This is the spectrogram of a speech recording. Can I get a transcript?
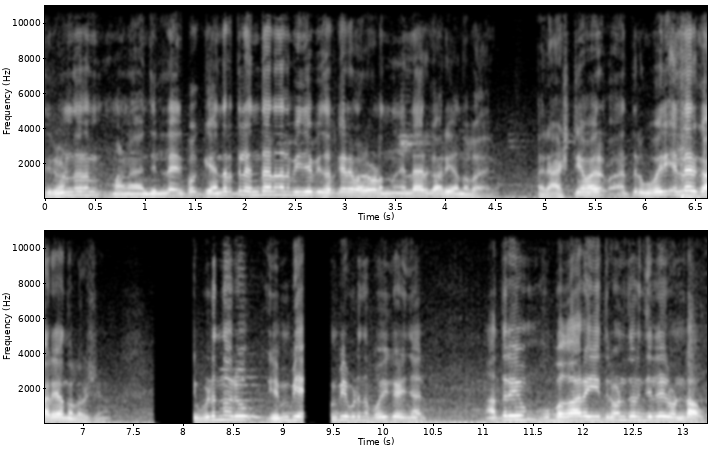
തിരുവനന്തപുരം ജില്ല ഇപ്പോൾ കേന്ദ്രത്തിൽ എന്തായിരുന്നാലും ബി ജെ പി സർക്കാർ വഴവളെന്ന് എല്ലാവർക്കും അറിയാമെന്നുള്ള കാര്യം. രാഷ്ട്രീയത്തിൽ ഉപരി എല്ലാവർക്കും അറിയാമെന്നുള്ള വിഷയമാണ് ഇവിടുന്ന് ഒരു എം പി എം പി ഇവിടുന്ന് പോയി കഴിഞ്ഞാൽ അത്രയും ഉപകാരം ഈ തിരുവനന്തപുരം ജില്ലയിൽ ഉണ്ടാവും.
